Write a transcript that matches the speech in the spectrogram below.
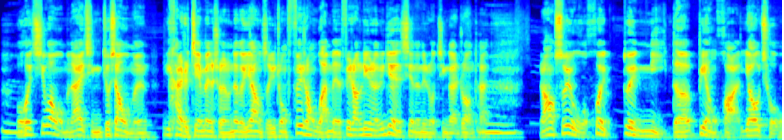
嗯。我会期望我们的爱情就像我们一开始见面的时候那个样子，一种非常完美、非常令人艳羡的那种情感状态。嗯。然后，所以我会对你的变化要求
